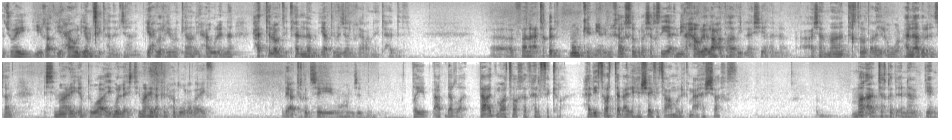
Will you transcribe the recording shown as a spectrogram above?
فشوي يحاول يمسك هذا الجانب يحضر في مكان يحاول إنه حتى لو تكلم يعطي مجال لغيره إنه يتحدث. آه، فأنا أعتقد ممكن يعني من خلال خبرة شخصية إني أحاول ألاحظ هذه الأشياء أنا عشان ما تختلط علي الأمور. هل هذا الإنسان اجتماعي انطوائي ولا اجتماعي لكن حضوره ضعيف؟ هذا أعتقد شيء مهم جدا. طيب عبد الله بعد ما تأخذ هالفكرة هل يترتب عليها شيء في تعاملك مع هالشخص؟ ما أعتقد انه يعني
